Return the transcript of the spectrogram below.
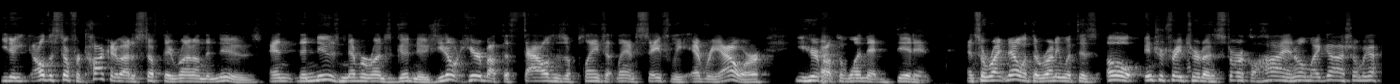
you know, all the stuff we're talking about is stuff they run on the news, and the news never runs good news. You don't hear about the thousands of planes that land safely every hour. You hear right. about the one that didn't. And so right now, what they're running with is, oh, interest rates are at a historical high, and oh my gosh, oh my god,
